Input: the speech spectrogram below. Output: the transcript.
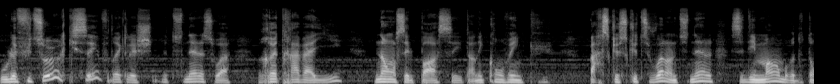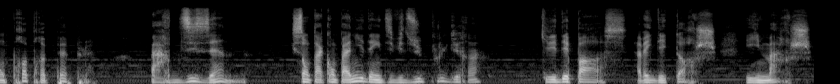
Ou le futur, qui sait, il faudrait que le, tunnel soit retravaillé. Non, c'est le passé, t'en es convaincu. Parce que ce que tu vois dans le tunnel, c'est des membres de ton propre peuple, par dizaines, qui sont accompagnés d'individus plus grands, qui les dépassent avec des torches, et ils marchent.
